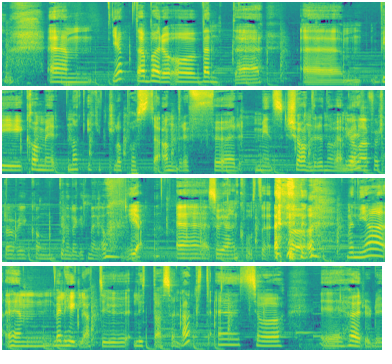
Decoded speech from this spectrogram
um, ja, det er bare å vente. Em, vi kommer nok ikke til å poste andre før minst 22. november. ja, det er først da vi kan begynne å legge ut mer igjen. Ja, uh, så vi har en kvote. Men ja, um, veldig hyggelig at du lytta så langt. Uh, så uh, hører du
